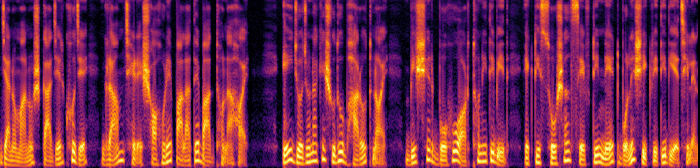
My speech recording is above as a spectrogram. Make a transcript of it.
যেন মানুষ কাজের খোঁজে গ্রাম ছেড়ে শহরে পালাতে বাধ্য না হয়। এই যোজনাকে শুধু ভারত নয়, বিশ্বের বহু অর্থনীতিবিদ একটি সোশ্যাল সেফটি নেট বলে স্বীকৃতি দিয়েছিলেন।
